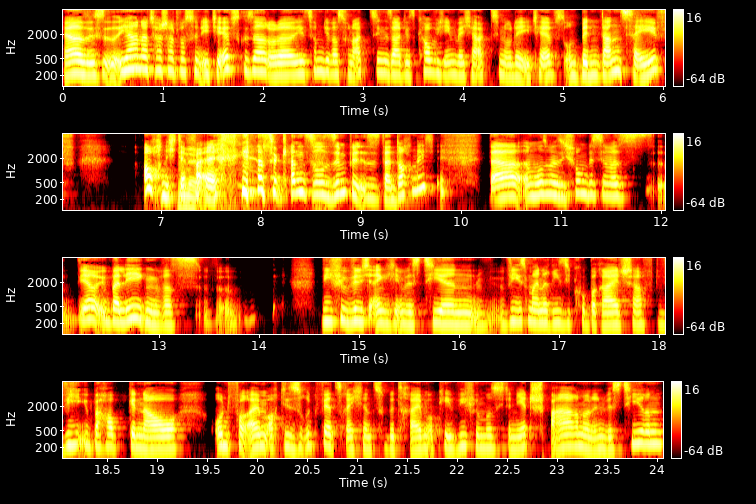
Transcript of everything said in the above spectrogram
Ja, also es, ja, Natascha hat was von ETFs gesagt oder jetzt haben die was von Aktien gesagt, jetzt kaufe ich irgendwelche Aktien oder ETFs und bin dann safe. Auch nicht der Nee. Fall. Also ganz so simpel ist es dann doch nicht. Da muss man sich schon ein bisschen was ja, überlegen, was, wie viel will ich eigentlich investieren, wie ist meine Risikobereitschaft, wie überhaupt genau? Und vor allem auch dieses Rückwärtsrechnen zu betreiben, okay, wie viel muss ich denn jetzt sparen und investieren,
